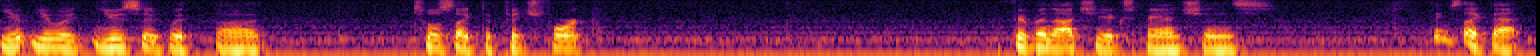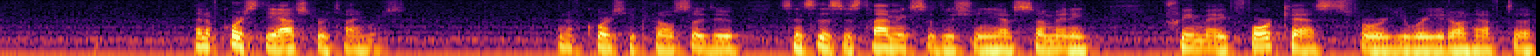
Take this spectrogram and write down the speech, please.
You, you would use it with uh, tools like the pitchfork, Fibonacci expansions, things like that. And of course, the astro timers. And of course, you can also do, since this is timing solution, you have so many pre-made forecasts for you where you don't have to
